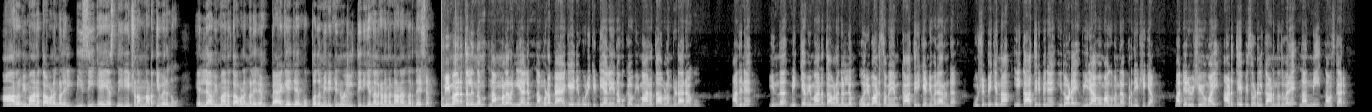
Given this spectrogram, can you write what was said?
ആറ് വിമാനത്താവളങ്ങളിൽ ബി നിരീക്ഷണം നടത്തിവരുന്നു. എല്ലാ വിമാനത്താവളങ്ങളിലും ബാഗേജ് മുപ്പത് മിനിറ്റിനുള്ളിൽ തിരികെ നൽകണമെന്നാണ് നിർദ്ദേശം. വിമാനത്തിൽ നിന്നും നമ്മൾ ഇറങ്ങിയാലും നമ്മുടെ ബാഗേജ് കൂടി കിട്ടിയാലേ നമുക്ക് വിമാനത്താവളം വിടാനാകൂ. അതിന് ഇന്ന് മിക്ക വിമാനത്താവളങ്ങളിലും ഒരുപാട് സമയം കാത്തിരിക്കേണ്ടി വരാറുണ്ട്. മുഷിപ്പിക്കുന്ന ഈ കാത്തിരിപ്പിന് ഇതോടെ വിരാമമാകുമെന്ന് പ്രതീക്ഷിക്കാം. മറ്റൊരു വിഷയവുമായി അടുത്ത എപ്പിസോഡിൽ കാണുന്നതുവരെ നന്ദി നമസ്കാരം.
